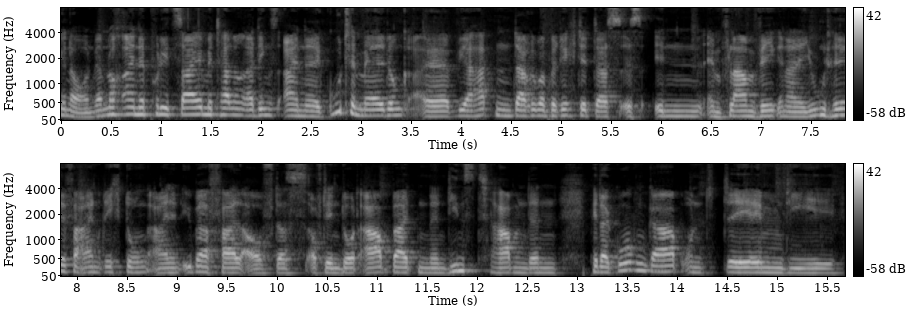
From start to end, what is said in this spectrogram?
Genau, und wir haben noch eine Polizeimitteilung, allerdings eine gute Meldung. Äh, wir hatten darüber berichtet, dass es in, im Flammenweg in einer Jugendhilfeeinrichtung einen Überfall auf das, auf den dort arbeitenden, diensthabenden Pädagogen gab und dem die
